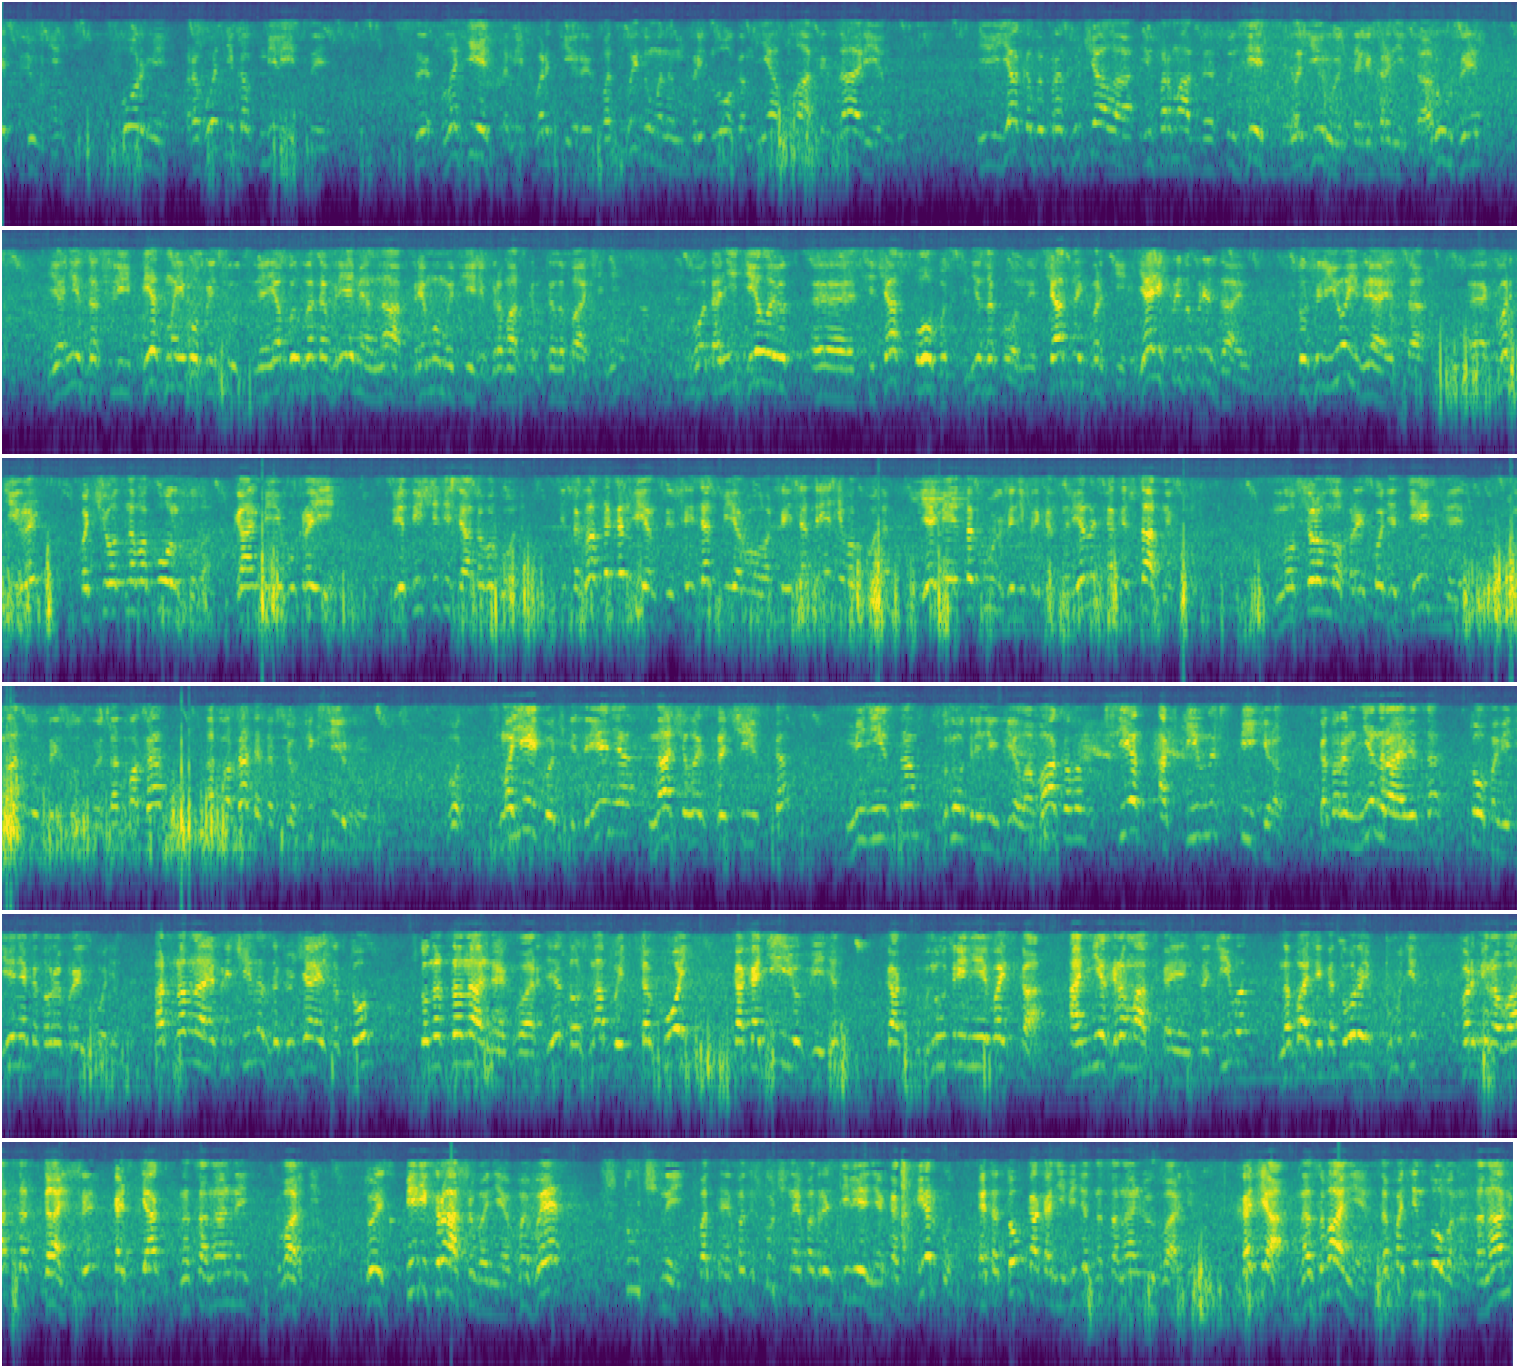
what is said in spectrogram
встречались люди в форме работников милиции с владельцами квартиры под выдуманным предлогом неоплаты за аренду. И якобы прозвучала информация, что здесь складируется или хранится оружие. И они зашли без моего присутствия. Я был в это время на прямом эфире в громадском телебачении. Вот они делают э, сейчас обыск незаконный в частной квартире. Я их предупреждаю, что жилье является э, квартирой почетного консула Гамбии в Украине с 2010 года. И согласно конвенции 61-63 года я имею такую же неприкосновенность, как и штатный консул. Но все равно происходит действие. У нас тут присутствует адвокат. Адвокат это все фиксирует. Вот. С моей точки зрения началась зачистка министром внутренних дел Аваковым всех активных спикеров, которым не нравится то поведение, которое происходит. Основная причина заключается в том, что Национальная гвардия должна быть такой, как они ее видят, как внутренние войска, а не громадская инициатива, на базе которой будет формироваться дальше костяк Национальной гвардии. То есть перекрашивание ВВ штучный, под, э, под, штучное подразделение, как Беркут, это то, как они видят Национальную гвардию. Хотя название запатентовано за нами,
